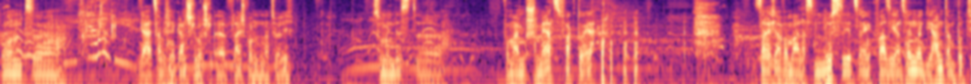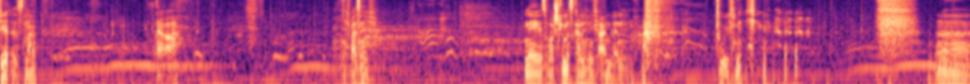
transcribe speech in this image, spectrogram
Und äh, ja, jetzt habe ich eine ganz schlimme Sch äh, Fleischwunde natürlich. Zumindest äh, von meinem Schmerzfaktor her. Sage ich einfach mal, das müsste jetzt eigentlich quasi, als wenn man die Hand amputiert ist, ne? Ja. Ich weiß nicht. Nee, sowas Schlimmes kann ich nicht einblenden. Tue ich nicht. äh.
